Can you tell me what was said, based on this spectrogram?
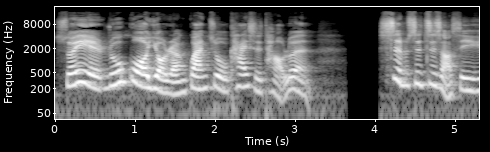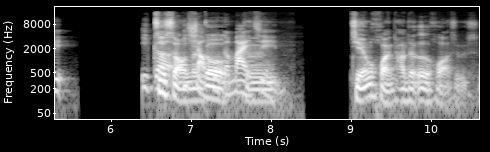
所以如果有人关注，开始讨论。是不是至少是一一个一小步的迈进，减缓它的恶化，是不是？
